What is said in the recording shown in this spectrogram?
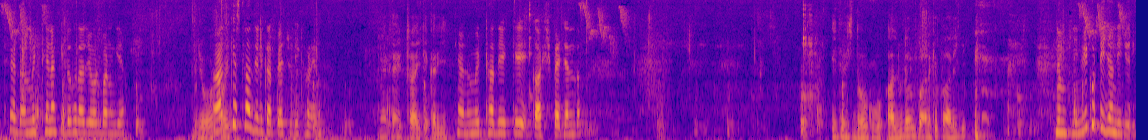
ਸਾਡਾ ਮਿੱਠੇ ਨਾਲ ਕਿਦੋਂ ਦਾ ਜੋੜ ਬਣ ਗਿਆ? ਜੋੜ ਅੱਜ ਕਿਸ ਤਰ੍ਹਾਂ ਦਿਲ ਕਰ ਪਿਆ ਚੂਰੀ ਖਾਣੇ ਨੂੰ? ਮੈਂ ਕਿਹਾ ਟਰਾਈ ਤੇ ਕਰੀਏ। ਤੁਹਾਨੂੰ ਮਿੱਠਾ ਦੇਖ ਕੇ ਗਸ਼ ਪੈ ਜਾਂਦਾ। ਇਹਦੇ ਵਿੱਚ ਦੋ ਕੁ ਆਲੂ ਨਾ ਉਬਾਲ ਕੇ ਪਾ ਲਈਏ। ਨਮਕੀਨ ਵੀ ਕੁੱਟੀ ਜਾਂਦੀ ਚੂਰੀ?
